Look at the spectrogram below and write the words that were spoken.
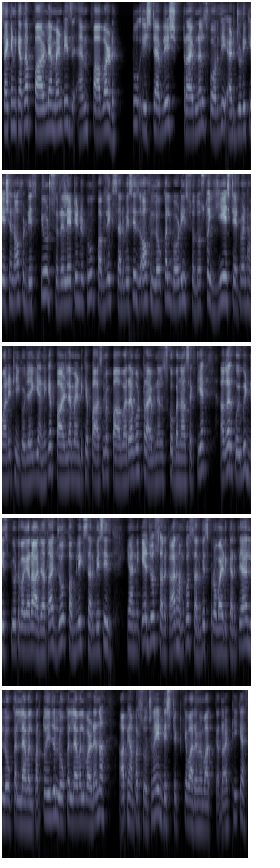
सेकंड क्या था? Parliament is empowered to establish tribunals for the adjudication of disputes related to public services of local bodies तो दोस्तों, ये स्टेटमेंट हमारी ठीक हो जाएगी, यानी कि पार्लियामेंट के पास में पावर है, वो ट्राइब्यूनल्स को बना सकती है। अगर कोई भी डिस्प्यूट वगैरह आ जाता है, जो पब्लिक सर्विसेज़ यानी कि जो सरकार हमको सर्विस प्रोवाइड करती है लोकल लेवल पर तो ये जो लोकल लेवल वर्ड है ना, आप यहाँ पर सोचना, ये डिस्ट्रिक्ट के बारे में बात कर रहा है, ठीक है?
